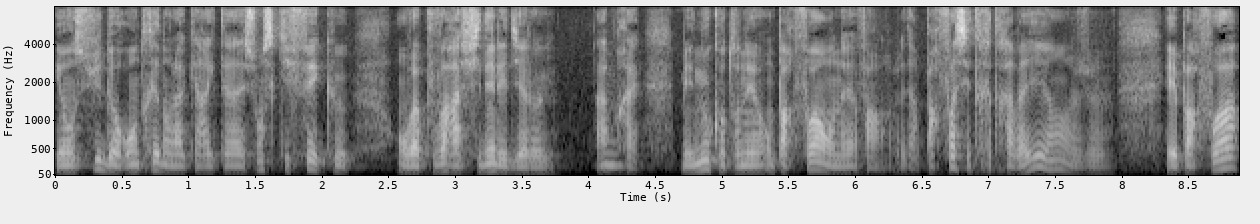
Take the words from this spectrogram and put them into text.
et ensuite de rentrer dans la caractérisation, ce qui fait que on va pouvoir affiner les dialogues après. Mais nous, quand on est, on- parfois, on est, enfin, je veux dire, parfois c'est très travaillé, hein, je- et parfois,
